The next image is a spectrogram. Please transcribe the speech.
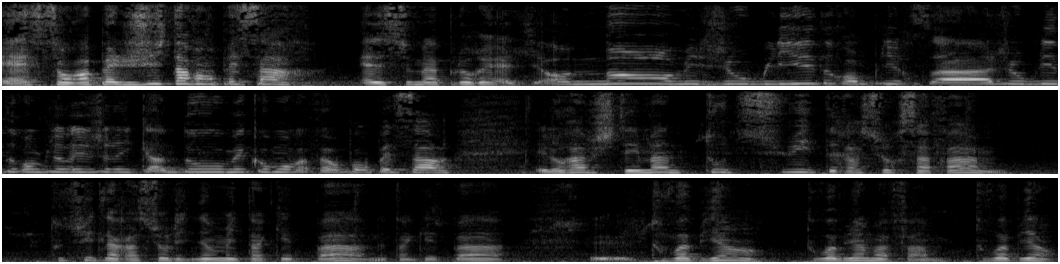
Et elle s'en rappelle juste avant Pessah. Elle se met à pleurer, elle dit Oh non, mais j'ai oublié de remplir ça, j'ai oublié de remplir les jerrycans d'eau, mais comment on va faire pour ça Et le Rav Steinman, tout de suite, rassure sa femme. Tout de suite la rassure, lui dit Non, mais t'inquiète pas, ne t'inquiète pas, euh, tout va bien, tout va bien, ma femme, tout va bien.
